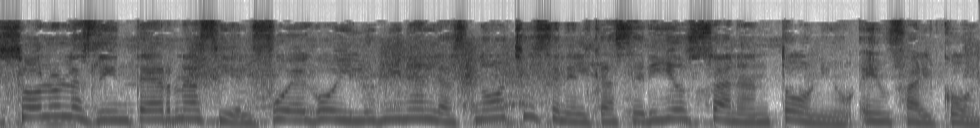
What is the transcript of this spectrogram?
Solo las linternas y el fuego iluminan las noches en el caserío San Antonio, en Falcón,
